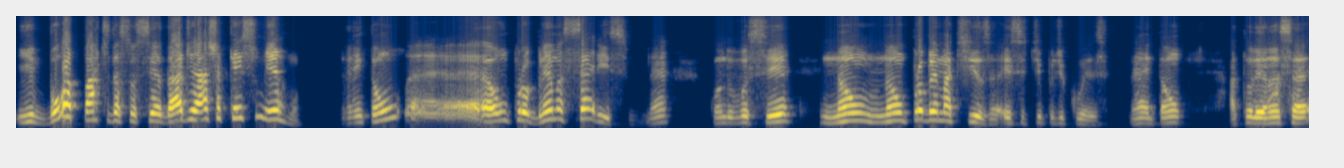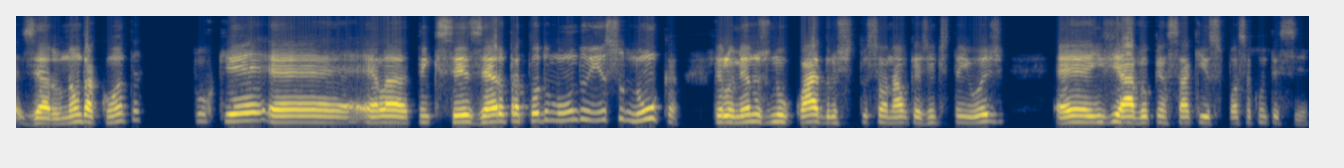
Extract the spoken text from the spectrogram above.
e boa parte da sociedade acha que é isso mesmo. Né? Então, é, é um problema seríssimo, né? quando você não, não problematiza esse tipo de coisa. Né? Então, a tolerância zero não dá conta, porque é, ela tem que ser zero para todo mundo, e isso nunca, pelo menos no quadro institucional que a gente tem hoje, é inviável pensar que isso possa acontecer.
